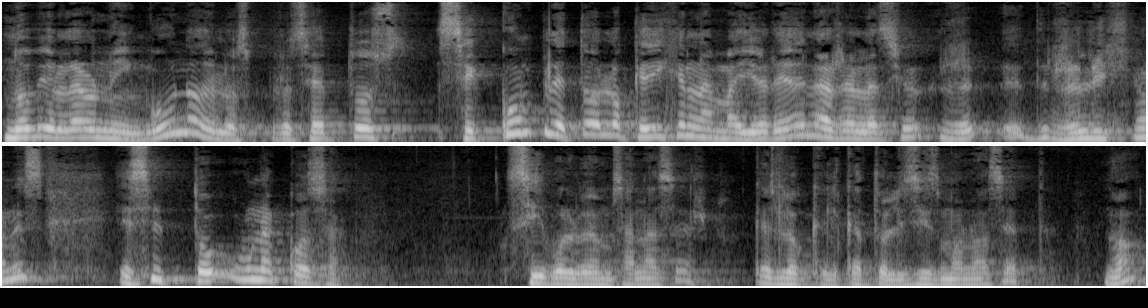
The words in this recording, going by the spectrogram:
no violaron ninguno de los preceptos, se cumple todo lo que dije en la mayoría de las religiones, excepto una cosa, sí volvemos a nacer, que es lo que el catolicismo no acepta. ¿no?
